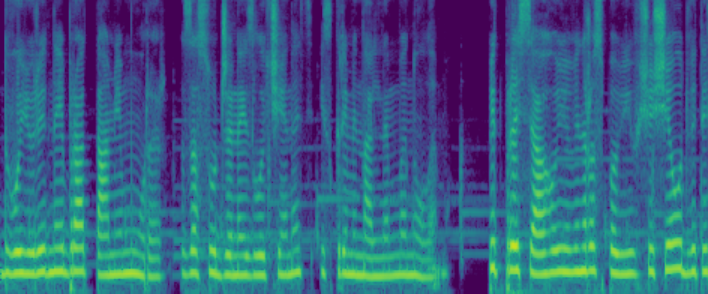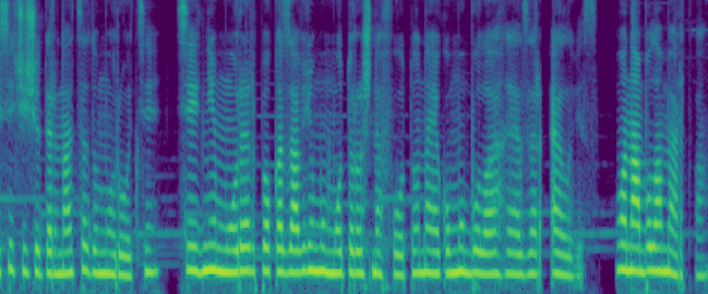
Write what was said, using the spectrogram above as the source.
двоюрідний брат Тамі Мурер, засуджений злочинець із кримінальним минулим. Під присягою він розповів, що ще у 2014 році Сідні Мурер показав йому моторошне фото, на якому була Гезер Елвіс. Вона була мертва.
